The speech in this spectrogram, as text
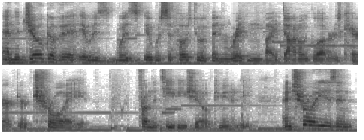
And the joke of it, it was was it was supposed to have been written by Donald Glover's character Troy from the TV show Community. And Troy isn't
